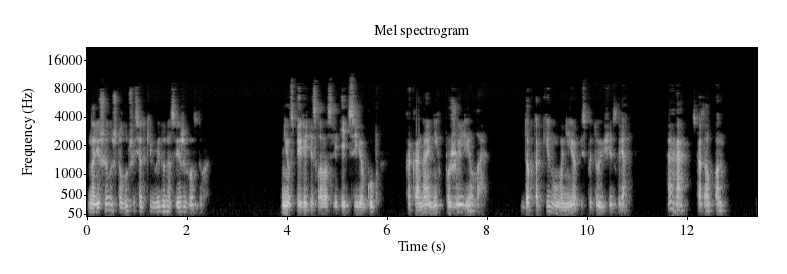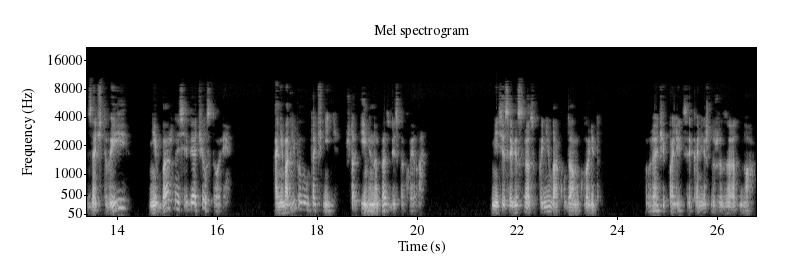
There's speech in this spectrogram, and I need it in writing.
Но решила, что лучше все-таки выйду на свежий воздух. Не успели эти слова слететь с ее губ, как она о них пожалела. Доктор кинул на нее испытующий взгляд. «Ага», — сказал он, — «значит, вы неважно себя чувствовали». А не могли бы вы уточнить, что именно вас беспокоило? Миссис Элли сразу поняла, куда он клонит. Врач и полиция, конечно же, заодно.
